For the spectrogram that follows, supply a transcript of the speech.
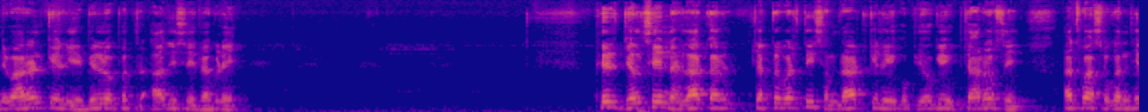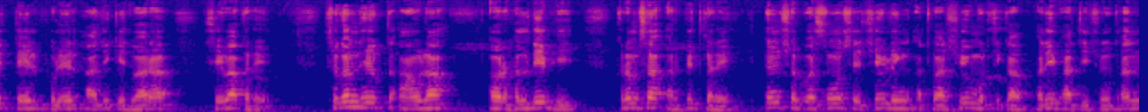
निवारण के लिए बिल्वपत्र आदि से रगड़े। फिर जल से नहलाकर चक्रवर्ती सम्राट के लिए उपयोगी उपचारों से अथवा सुगंधित तेल, फुलेल आदि के द्वारा सेवा करे। सुगंधयुक्त आंवला और हल्दी भी क्रमशः अर्पित करे। इन सब वस्तुओं से शिवलिंग अथवा शिव मूर्ति का भलीभांति शोधन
